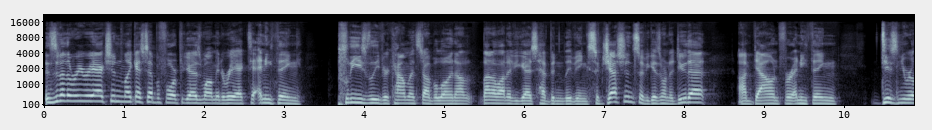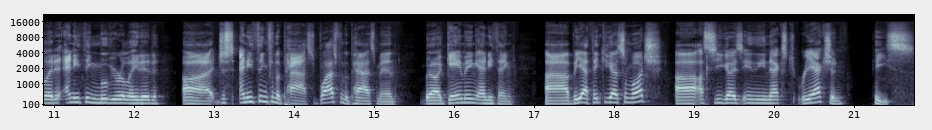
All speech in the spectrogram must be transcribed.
this is another re-reaction. Like I said before, if you guys want me to react to anything, please leave your comments down below. Not, not a lot of you guys have been leaving suggestions, so if you guys want to do that, I'm down for anything Disney related, anything movie related, uh, just anything from the past. Blast from the past, man. Uh, gaming, anything. Uh, but yeah, thank you guys so much. Uh, I'll see you guys in the next reaction. Peace.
